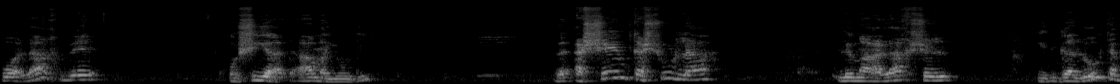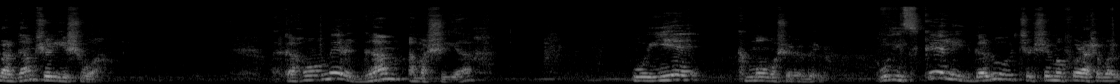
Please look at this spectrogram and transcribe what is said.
הוא הלך והושיע את העם היהודי, והשם קשור לה למהלך של התגלות, אבל גם של ישוע. ככה הוא אומר, גם המשיח, הוא יהיה כמו משה רבינו. הוא יזכה להתגלות של שם מפורש, אבל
